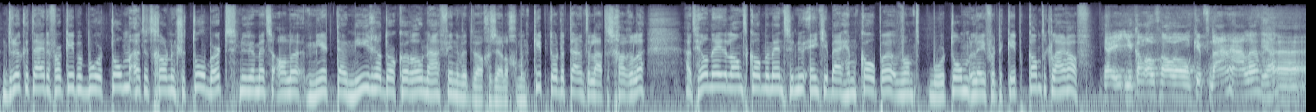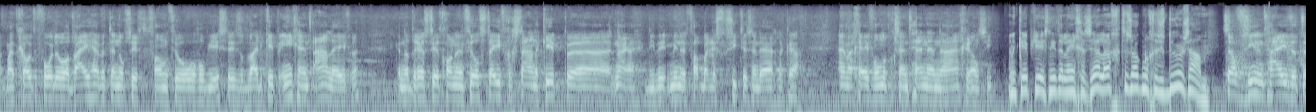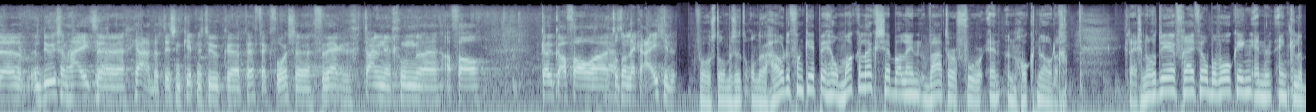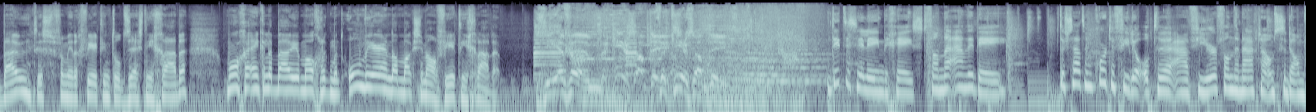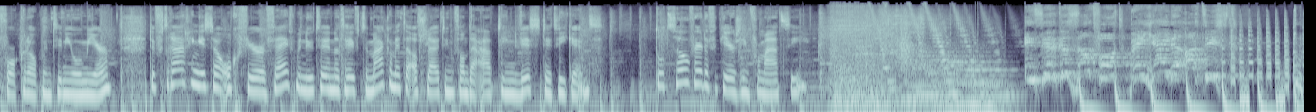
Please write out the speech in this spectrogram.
Drukke tijden voor kippenboer Tom uit het Groningse Tolbert. Nu we met z'n allen meer tuinieren door corona... vinden we het wel gezellig om een kip door de tuin te laten scharrelen. Uit heel Nederland komen mensen nu eentje bij hem kopen... want boer Tom levert de kip kant-en-klaar af. Ja, je kan overal wel een kip vandaan halen. Ja? Uh, maar het grote voordeel wat wij hebben ten opzichte van veel hobbyisten... is dat wij de kip ingent aanleveren. En dat resulteert gewoon in een veel steviger staande kip... Uh, nou ja, die minder vatbaar is voor ziektes en dergelijke. Ja. En wij geven 100% hen en uh, garantie. En een kipje is niet alleen gezellig, het is ook nog eens duurzaam. Zelfvoorzienendheid, het, uh, duurzaamheid, ja. Uh, ja. dat is een kip natuurlijk perfect voor. Ze verwerken tuin- en groenafval, keukenafval ja. tot een lekker eitje. Volgens Tom is het onderhouden van kippen heel makkelijk. Ze hebben alleen watervoer en een hok nodig. Krijgen nog het weer, vrij veel bewolking en een enkele bui. Het is vanmiddag 14 tot 16 graden. Morgen enkele buien, mogelijk met onweer en dan maximaal 14 graden. ZFM, verkeersupdate. verkeersupdate. Dit is Helene de Geest van de ANWB. Er staat een korte file op de A4 van Den Haag naar Amsterdam voor knooppunt in Nieuwemeer. De vertraging is daar ongeveer 5 minuten en dat heeft te maken met de afsluiting van de A10 West dit weekend. Tot zover de verkeersinformatie.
